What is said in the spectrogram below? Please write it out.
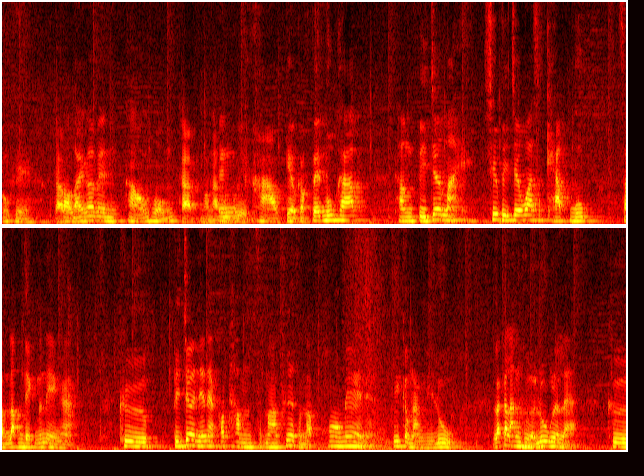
โอเค ครับต่อไปก็เป็นข่าวของผมครับของทางเป็นคุณอุ้ยข่าวเกี่ยวกับ Facebook ครับทำฟีเจอร์ใหม่ ชื่อฟีเจอร์ว่า Scrapbook สำหรับเด็กนั่นเองฮะคือฟีเจอร์นี้เนี่ยเขาทำมาเพื่อสำหรับพ่อแม่เนี่ยที่กำลังมีลูก และกำลังเหือลูกนั่นแหละ คือ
